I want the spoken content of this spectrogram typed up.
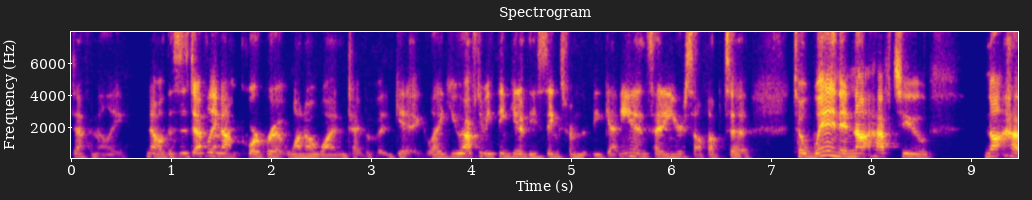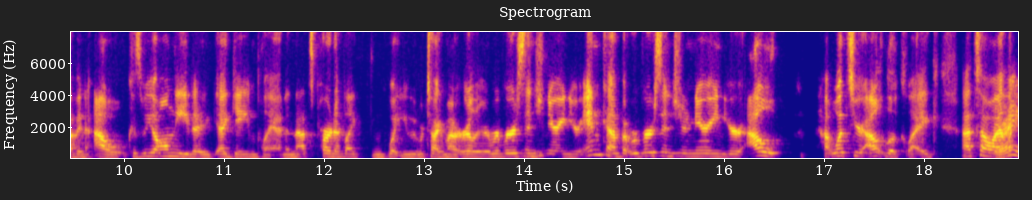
Definitely. No this is definitely not corporate 101 type of a gig. Like you have to be thinking of these things from the beginning and setting yourself up to to win and not have to not have an out because we all need a, a, game plan and that's part of like what you were talking about earlier reverse engineering your income but reverse engineering your out how, what's your outlook like that's how i right.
